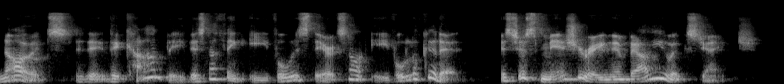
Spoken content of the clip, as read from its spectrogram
No, it's there, there can't be. There's nothing evil, is there? It's not evil. Look at it. It's just measuring a value exchange.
